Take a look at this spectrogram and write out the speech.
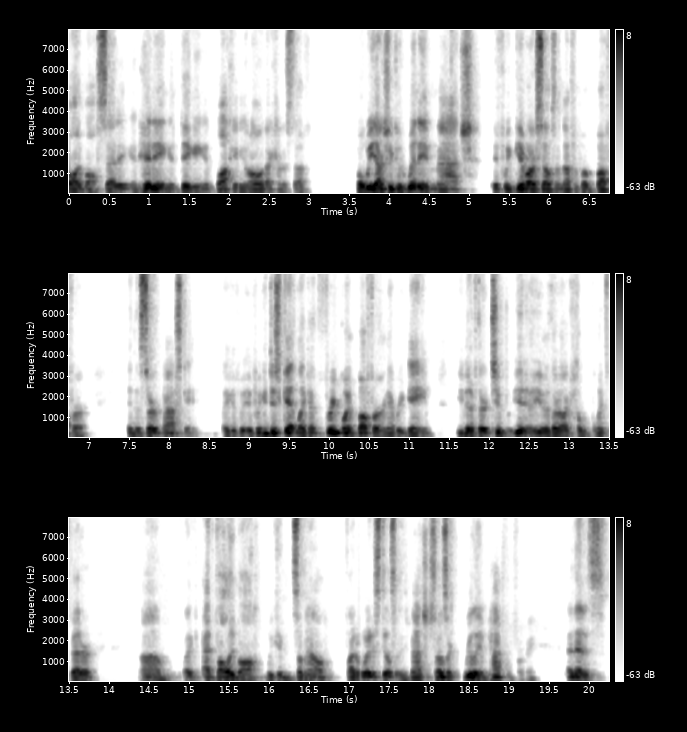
volleyball setting and hitting and digging and blocking and all of that kind of stuff. But we actually could win a match if we give ourselves enough of a buffer in the serve pass game. Like if, if we could just get like a three point buffer in every game, even if they're two, you know, even if they're like a couple points better, um, like at volleyball, we can somehow find a way to steal some of these matches. So that was like really impactful for me. And then it's,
